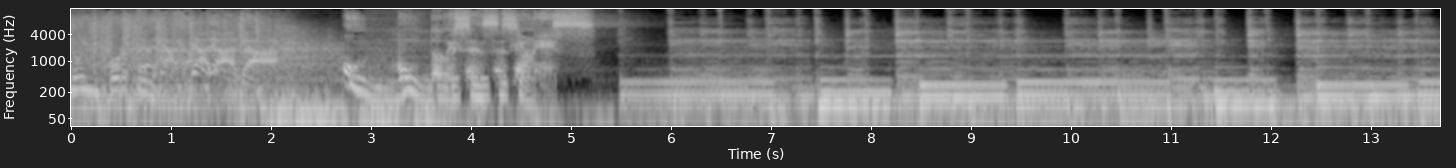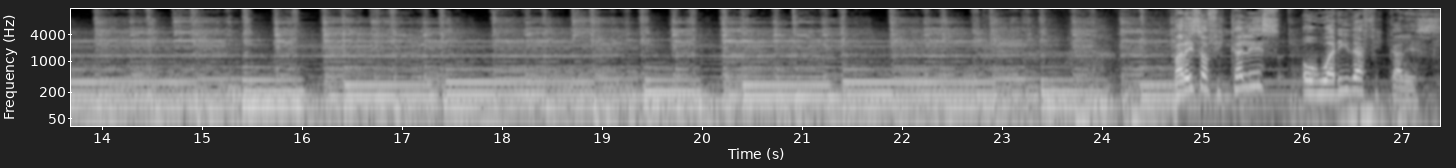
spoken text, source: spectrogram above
no importa nada. nada. Un mundo de sensaciones. ¿Paraísos fiscales o guaridas fiscales?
